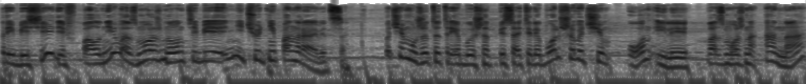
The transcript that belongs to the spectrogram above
При беседе вполне возможно он тебе ничуть не понравится. Почему же ты требуешь от писателя большего, чем он или, возможно, она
